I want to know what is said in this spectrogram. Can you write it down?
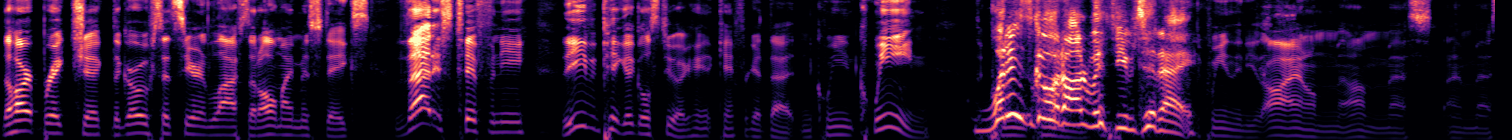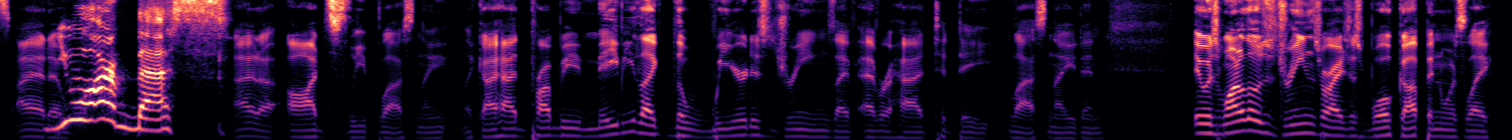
the heartbreak chick, the girl who sits here and laughs at all my mistakes. That is Tiffany, the EVP Giggles too. I can't, can't forget that. And Queen, Queen. What queen- is going on with you today? Queen of the oh, I don't. I'm a mess. I'm a mess. I had a. You are a mess. I had an odd sleep last night. Like I had probably maybe like the weirdest dreams I've ever had to date last night, and it was one of those dreams where I just woke up and was like,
